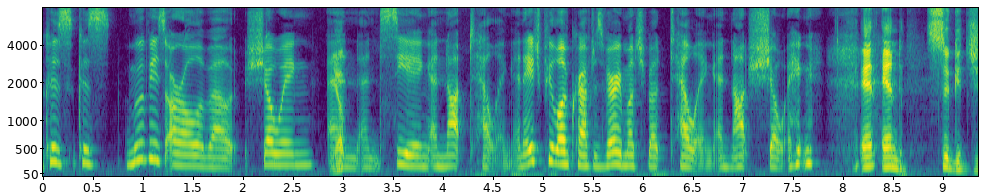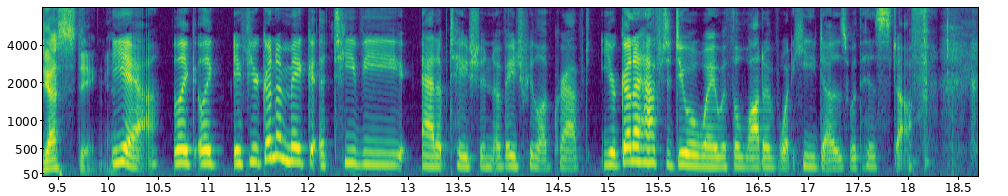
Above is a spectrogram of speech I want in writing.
because because movies are all about showing and and seeing and not telling, and H.P. Lovecraft is very much about telling and not showing. And and suggesting. yeah, like like if you're gonna make a TV adaptation of H.P. Lovecraft, you're gonna have to do away with a lot of what he does with his stuff.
